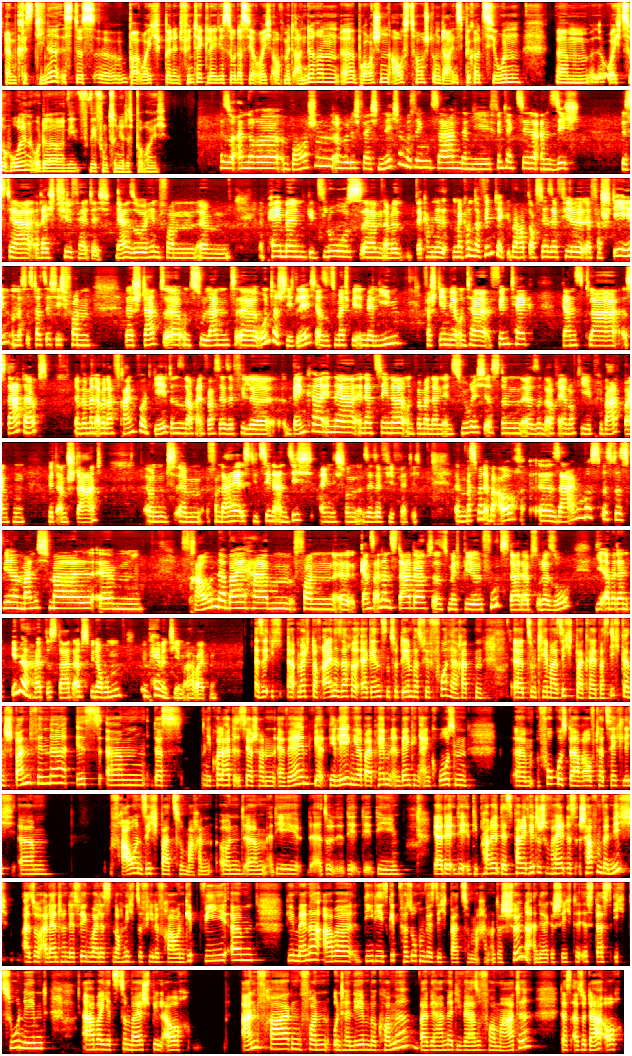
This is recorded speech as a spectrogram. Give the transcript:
Ähm, Christine, ist das äh, bei euch, bei den Fintech-Ladies so, dass ihr euch auch mit anderen äh, Branchen austauscht, um da Inspirationen ähm, euch zu holen oder wie, wie funktioniert das bei euch? Also andere Branchen äh, würde ich vielleicht nicht unbedingt sagen, denn die Fintech-Szene an sich ist ja recht vielfältig. Ja, so hin von ähm, Payment geht's los, ähm, aber da kann man ja, man kann unter Fintech überhaupt auch sehr, sehr viel äh, verstehen und das ist tatsächlich von Stadt äh, und zu Land äh, unterschiedlich. Also zum Beispiel in Berlin verstehen wir unter Fintech ganz klar Startups. Wenn man aber nach Frankfurt geht, dann sind auch einfach sehr, sehr viele Banker in der, in der Szene. Und wenn man dann in Zürich ist, dann äh, sind auch eher noch die Privatbanken mit am Start. Und ähm, von daher ist die Szene an sich eigentlich schon sehr, sehr vielfältig. Ähm, was man aber auch äh, sagen muss, ist, dass wir manchmal ähm, Frauen dabei haben von äh, ganz anderen Startups, also zum Beispiel Food-Startups oder so, die aber dann innerhalb des Startups wiederum im Payment-Team arbeiten. Also ich äh, möchte noch eine Sache ergänzen zu dem, was wir vorher hatten äh, zum Thema Sichtbarkeit. Was ich ganz spannend finde, ist, ähm, dass Nicole hatte es ja schon erwähnt, wir, wir legen ja bei Payment and Banking einen großen ähm, Fokus darauf, tatsächlich ähm, Frauen sichtbar zu machen. Und ähm, die, also die, die, die ja, der, die, die Pari das paritätische Verhältnis schaffen wir nicht. Also allein schon deswegen, weil es noch nicht so viele Frauen gibt wie, ähm, wie Männer, aber die, die es gibt, versuchen wir sichtbar zu machen. Und das Schöne an der Geschichte ist, dass ich zunehmend aber jetzt zum Beispiel auch Anfragen von Unternehmen bekomme, weil wir haben ja diverse Formate, dass also da auch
